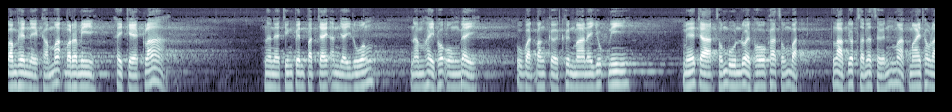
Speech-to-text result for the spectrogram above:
บำเพ็ญเนคขมะบารมีให้แก่กล้า นั่นแหละจึงเป็นปัจจัยอันใหญ่หลวงนำให้พระองค์ได้อุบัติบังเกิดขึ้นมาในยุคนี้ แม้จะสมบูรณ์ด้วยโภคสมบัติลาบยศสรรเสริญมากมายเท่าไร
